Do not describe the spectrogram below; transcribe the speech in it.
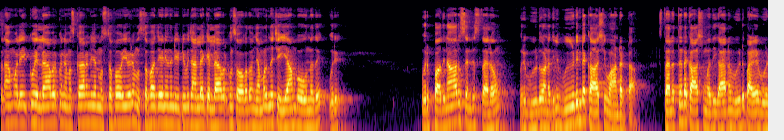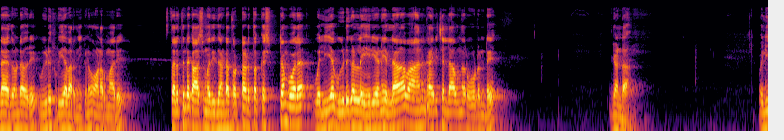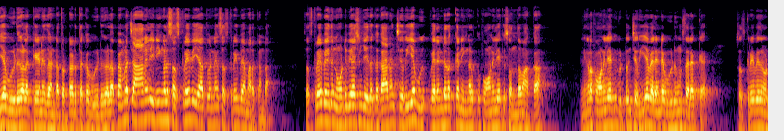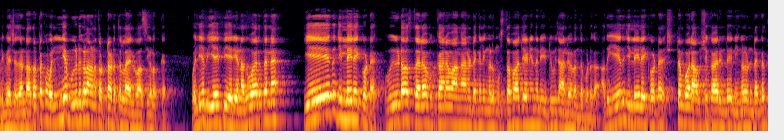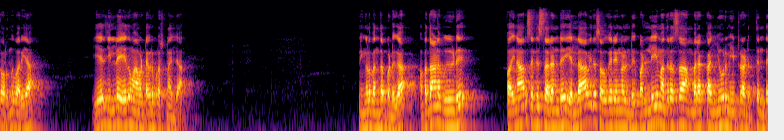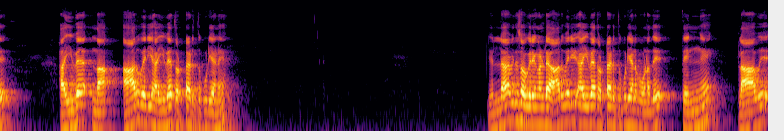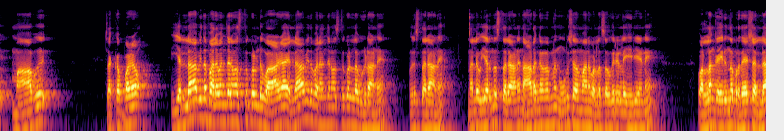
അസ്സാം വലൈക്കും എല്ലാവർക്കും നമസ്കാരം. ഞാൻ മുസ്തഫ വയ്യൂര് മുസ്തഫ ജൈനി എന്ന യൂട്യൂബ് ചാനലിലേക്ക് എല്ലാവർക്കും സ്വാഗതം. നമ്മളിന്ന് ചെയ്യാൻ പോകുന്നത് ഒരു ഒരു പതിനാറ് സെന്റ് സ്ഥലവും ഒരു വീടുമാണ്. ഇതിൽ വീടിന്റെ കാശ് വേണ്ടട്ട. സ്ഥലത്തിന്റെ കാശ് മതി. കാരണം വീട് പഴയ വീടായതുകൊണ്ട് അവർ വീട് ഫ്രീ ആ പറഞ്ഞിരിക്കണു ഓണർമാർ സ്ഥലത്തിന്റെ കാശ് മതി. ഇതാണ്ട തൊട്ടടുത്തൊക്കെ ഇഷ്ടം പോലെ വലിയ വീടുകളുള്ള ഏരിയയാണ്. എല്ലാ വാഹനം കയറി ചെല്ലാവുന്ന റോഡുണ്ട്. കണ്ട? വലിയ വീടുകളൊക്കെയാണ് ഇതണ്ട തൊട്ടടുത്തൊക്കെ വീടുകൾ അപ്പം നമ്മളെ ചാനൽ ഇനി നിങ്ങൾ സബ്സ്ക്രൈബ് ചെയ്യാത്തതുണ്ടെങ്കിൽ സബ്സ്ക്രൈബ് ചെയ്യാൻ മറക്കണ്ട. സബ്സ്ക്രൈബ് ചെയ്ത് നോട്ടിഫിക്കേഷൻ ചെയ്തൊക്കെ. കാരണം ചെറിയ വിലന്റെതൊക്കെ നിങ്ങൾക്ക് ഫോണിലേക്ക് സ്വന്തമാക്കാം. നിങ്ങളെ ഫോണിലേക്ക് കിട്ടും ചെറിയ വിലന്റെ വീടും സ്ഥലമൊക്കെ. സബ്സ്ക്രൈബ് ചെയ്ത് നോട്ടിഫിക്കേഷൻ ചെയ്തേണ്ട അതൊട്ടൊക്കെ വലിയ വീടുകളാണ് തൊട്ടടുത്തുള്ള അയൽവാസികളൊക്കെ. വലിയ വി ഐ പി ഏരിയയാണ് അതുപോലെ തന്നെ ഏത് ജില്ലയിലേക്കോട്ടെ വീടോ സ്ഥലമോ വിൽക്കാനോ വാങ്ങാനുണ്ടെങ്കിൽ നിങ്ങൾ മുസ്തഫ ജേണി എന്നൊരു യൂട്യൂബ് ചാനലുമായി ബന്ധപ്പെടുക. അത് ഏത് ജില്ലയിലേക്കോട്ടെ ഇഷ്ടം പോലെ ആവശ്യക്കാരുണ്ട് നിങ്ങളുണ്ടെങ്കിൽ തുറന്നു പറയുക ഏത് ജില്ല ഏതുമാവട്ടെ ഒരു പ്രശ്നമില്ല. നിങ്ങൾ ബന്ധപ്പെടുക. അപ്പോൾ അതാണ് വീട്. പതിനാറ് സെന്റ് സ്ഥലമുണ്ട് എല്ലാവിധ സൗകര്യങ്ങളുണ്ട്. പള്ളി മദ്രസ അമ്പലക്ക അഞ്ഞൂറ് മീറ്റർ അടുത്തുണ്ട്. ഹൈവേ ആറ് വരി ഹൈവേ തൊട്ടടുത്ത് കൂടിയാണ്. എല്ലാവിധ സൗകര്യങ്ങളുടെ ആറുവരി ഹൈവേ തൊട്ടടുത്ത് കൂടിയാണ് പോണത്. തെങ്ങ് പ്ലാവ് മാവ് ചക്കപ്പഴം എല്ലാവിധ ഫലവ്യഞ്ജന വസ്തുക്കളുണ്ട്. വാഴ എല്ലാവിധ ഫലവ്യഞ്ജന വസ്തുക്കളുള്ള വീടാണ്. ഒരു സ്ഥലമാണ്. നല്ല ഉയർന്ന സ്ഥലമാണ്. നാടൻ കിണറിന് നൂറ് ശതമാനം വെള്ള സൗകര്യമുള്ള ഏരിയയാണ്. വള്ളം കയറുന്ന പ്രദേശമല്ല.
